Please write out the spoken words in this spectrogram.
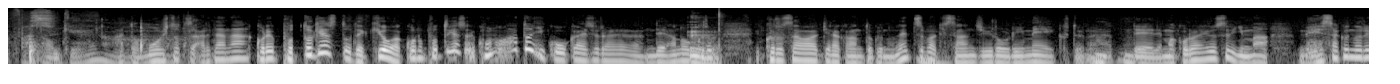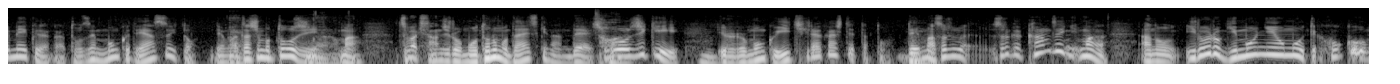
っぱすげえな。あともう一つあれだな。これポッドキャストで今日はこのポッドキャストでこの後に公開するあれなんであの、うん。黒黒澤明監督のね椿三十郎リメイクというのをやって、でまあ、これは要するにまあ名作のリメイクだから当然文句出やすいと。で私も当時まあ椿三十郎元のも大好きなんで正直いろいろ文句言い散らかしてたと。でまあそれがそれが完全にまああのいろいろ疑問に思うっていうかここ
